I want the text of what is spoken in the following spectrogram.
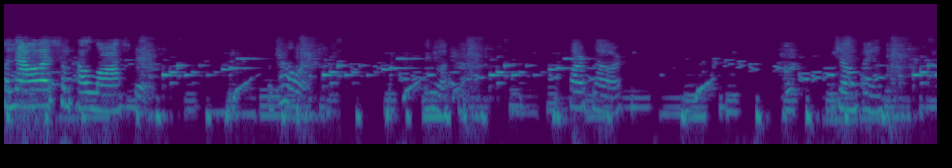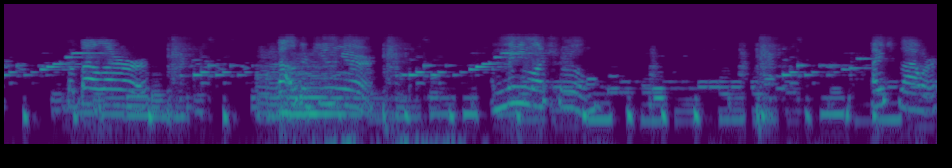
but now I somehow lost it. Flower. Anyway, fire flower. Jumping. Propeller. Bowser Jr. A mini mushroom. Ice flower.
